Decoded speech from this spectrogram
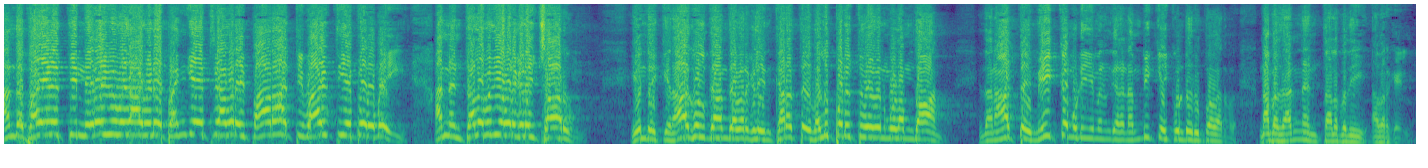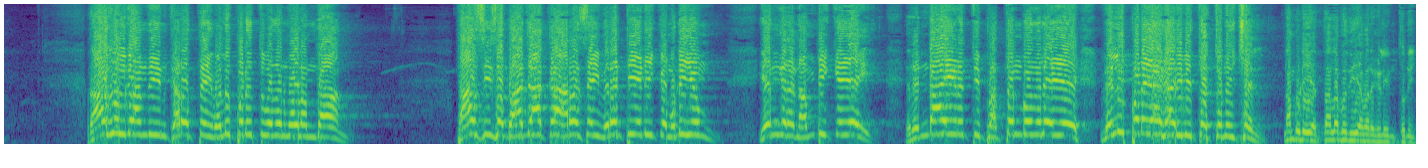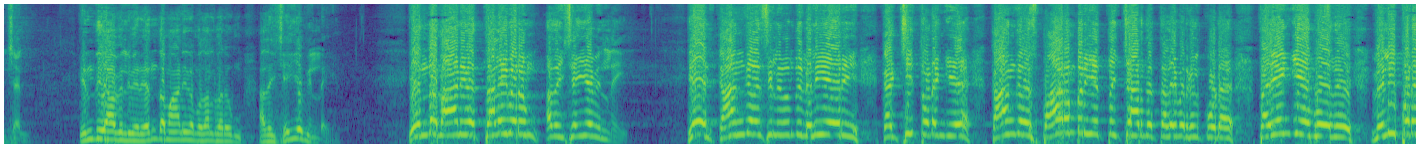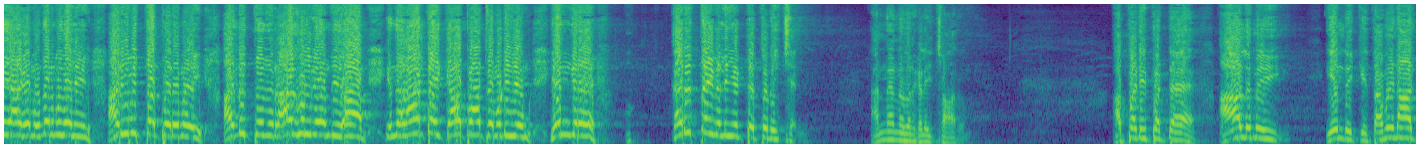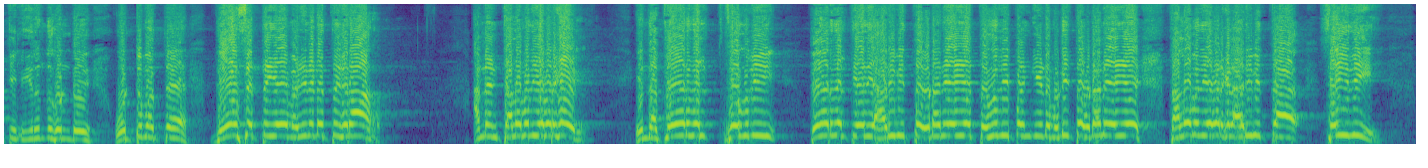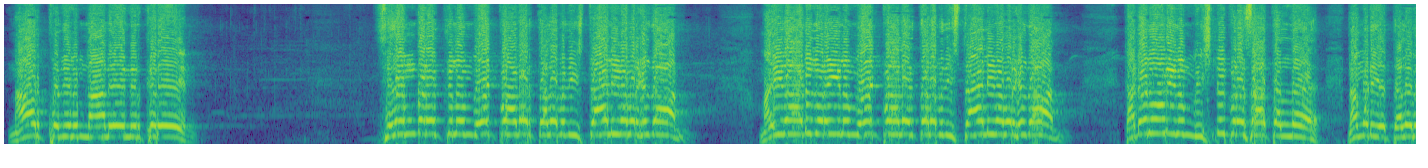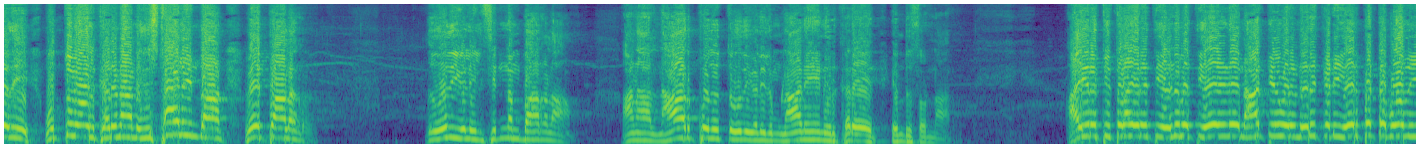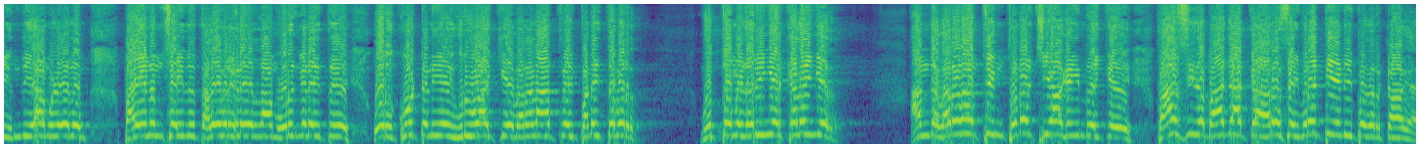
அந்த பயணத்தின் நிறைவு விழாவிலே பங்கேற்று அவரை பாராட்டி வாழ்த்திய பெருமை அண்ணன் தளபதி அவர்களை சாரும். இன்றைக்கு ராகுல் காந்தி அவர்களின் கரத்தை வலுப்படுத்துவதன் மூலம்தான் இந்த நாட்டை மீட்க முடியும் என்கிற நம்பிக்கை கொண்டிருப்பவர் நமது அண்ணன் தளபதி அவர்கள். ராகுல் காந்தியின் கரத்தை வலுப்படுத்துவதன் மூலம்தான் பாசிச பாஜக அரசை விரட்டியடிக்க முடியும் என்கிற நம்பிக்கையை இரண்டாயிரத்தி பத்தொன்பதிலேயே வெளிப்படையாக அறிவித்த துணிச்சல். நம்முடைய தளபதி அவர்களின் துணிச்சல். இந்தியாவில் வேறு எந்த மாநில முதல்வரும் அதை செய்யவில்லை. எந்த மாநில தலைவரும் அதை செய்யவில்லை. ஏன்? காங்கிரசில் இருந்து வெளியேறி கட்சி தொடங்கிய காங்கிரஸ் பாரம்பரியத்தை சார்ந்த தலைவர்கள் கூட தயங்கிய போது வெளிப்படையாக முதன் முதலில் அறிவித்த பெருமை அடுத்தது ராகுல் காந்தி தான் இந்த நாட்டை காப்பாற்ற முடியும் என்கிற கருத்தை வெளியிட்ட துணிச்சல். அண்ணன் அவர்களை சாரும். அப்படிப்பட்ட ஆளுமை இன்றைக்கு தமிழ்நாட்டில் இருந்து கொண்டு ஒட்டுமொத்த தேசத்தையே வழிநடத்துகிறார். அண்ணன் தளபதி அவர்கள் இந்த தேர்தல் தொகுதி தேர்தல் தேதி அறிவித்த உடனேயே தொகுதி பங்கீடு முடித்த உடனேயே தளபதி அவர்கள் அறிவித்த செய்தி நாற்பதிலும் நானே நிற்கிறேன். சிதம்பரத்திலும் வேட்பாளர் தளபதி ஸ்டாலின் அவர்கள்தான். மயிலாடுதுறையிலும் வேட்பாளர் தளபதி ஸ்டாலின் அவர்கள்தான். கடலூரிலும் விஷ்ணு பிரசாத் அல்ல. நம்முடைய தளபதி முத்துவேல் கருணாநிதி ஸ்டாலின் தான் வேட்பாளர். தொகுதிகளில் சின்னம் பாரலாம். ஆனால் நாற்பது தொகுதிகளிலும் நானே நிற்கிறேன் என்று சொன்னார். ஆயிரத்தி தொள்ளாயிரத்தி எழுபத்தி ஏழிலே நாட்டில் ஒரு நெருக்கடி ஏற்பட்ட போது இந்தியா முழுவதும் பயணம் செய்து தலைவர்களை எல்லாம் ஒருங்கிணைத்து ஒரு கூட்டணியை உருவாக்கிய வரலாற்றை படைத்தவர் முத்தமிழ் அறிஞர் கலைஞர். அந்த வரலாற்றின் தொடர்ச்சியாக இன்றைக்கு பாரசீக பாஜக அரசை விரட்டி அடிப்பதற்காக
